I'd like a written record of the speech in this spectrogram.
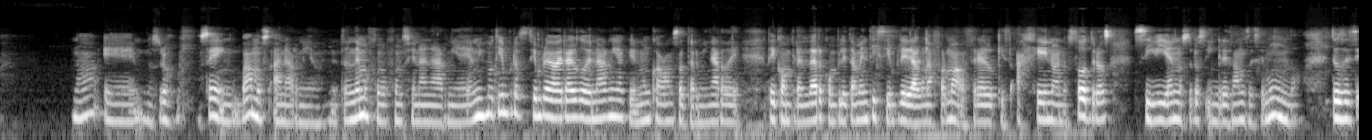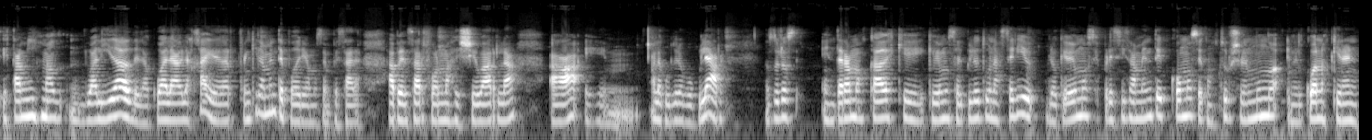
¿no? Eh, nosotros, no sé, vamos a Narnia, entendemos cómo funciona Narnia y al mismo tiempo siempre va a haber algo de Narnia que nunca vamos a terminar de, comprender completamente y siempre de alguna forma va a ser algo que es ajeno a nosotros, si bien nosotros ingresamos a ese mundo. Entonces, esta misma dualidad de la cual habla Heidegger, tranquilamente podríamos empezar a, pensar formas de llevarla a, em, a la cultura popular. Nosotros entramos cada vez que, vemos el piloto de una serie, lo que vemos es precisamente cómo se construye el mundo en el cual nos quieren,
